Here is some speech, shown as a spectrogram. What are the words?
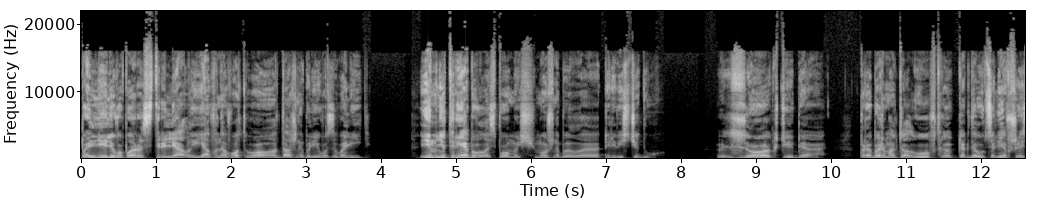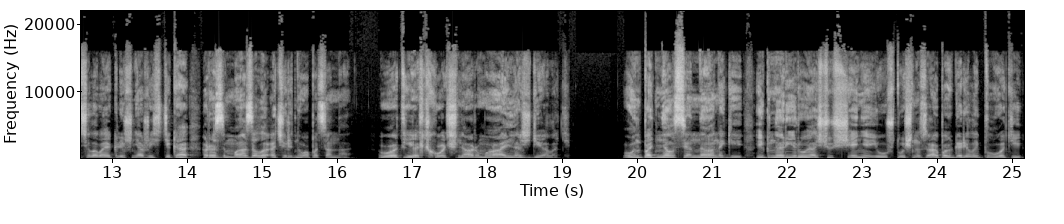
полили его пары стрелял и явно вот-вот должны были его завалить. Им не требовалась помощь, можно было перевести дух. «Зок тебя!» – пробормотал Уфтха, когда уцелевшая силовая клешня жестяка размазала очередного пацана. «Вот если хочешь нормально сделать!» Он поднялся на ноги, игнорируя ощущения и уж точно запах горелой плоти,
